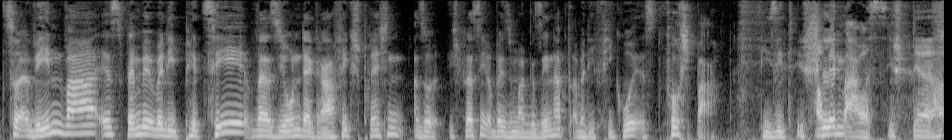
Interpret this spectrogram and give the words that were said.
zu erwähnen war, ist, wenn wir über die PC-Version der Grafik sprechen, also ich weiß nicht, ob ihr sie mal gesehen habt, aber die Figur ist furchtbar. Die sieht schlimm aus. Die, der,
